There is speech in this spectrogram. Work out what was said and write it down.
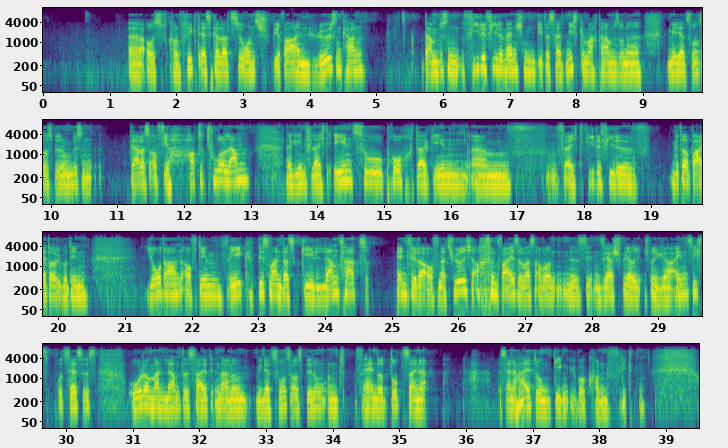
äh, aus Konflikteskalationsspiralen lösen kann da müssen viele, viele Menschen, die das halt nicht gemacht haben, so eine Mediationsausbildung müssen ja, das auf die harte Tour lernen. Da gehen vielleicht Ehen zu Bruch, da gehen ähm, vielleicht viele, viele Mitarbeiter über den Jordan auf dem Weg, bis man das gelernt hat, entweder auf natürliche Art und Weise, was aber ein sehr schwieriger Einsichtsprozess ist, oder man lernt es halt in einer Mediationsausbildung und verändert dort seine, seine Haltung gegenüber Konflikten.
